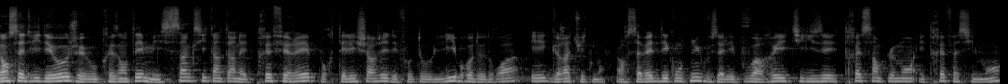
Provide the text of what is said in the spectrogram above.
Dans cette vidéo, je vais vous présenter mes 5 sites internet préférés pour télécharger des photos libres de droit et gratuitement. Alors ça va être des contenus que vous allez pouvoir réutiliser très simplement et très facilement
